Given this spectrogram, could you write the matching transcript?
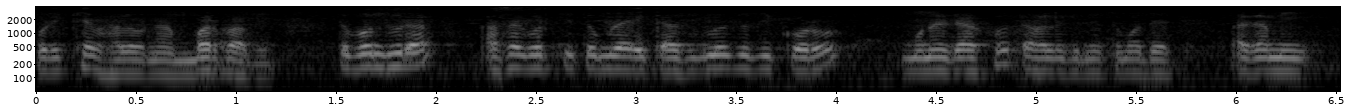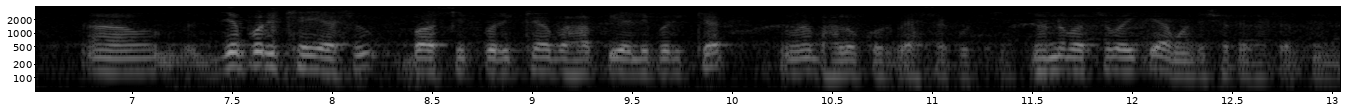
পরীক্ষায় ভালো নাম্বার পাবে। তো বন্ধুরা, আশা করছি তোমরা এই কাজগুলো যদি করো, মনে রাখো, তাহলে কিন্তু তোমাদের আগামী যে পরীক্ষায় আসুক বার্ষিক পরীক্ষা বা হাফ ইয়ারলি পরীক্ষা, তোমরা ভালো করবে, আশা করছি। ধন্যবাদ সবাইকে আমাদের সাথে থাকার জন্য।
